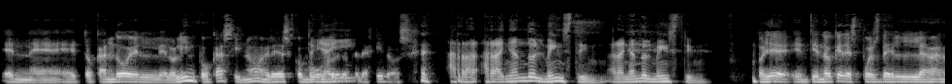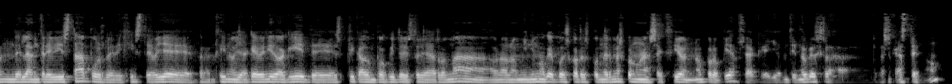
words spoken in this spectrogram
en, eh, tocando el, el, Olimpo casi, ¿no? Eres como uno de los elegidos. Arra arañando el mainstream, arañando el mainstream. Oye, entiendo que después de la, de la, entrevista, pues le dijiste, oye, Francino, ya que he venido aquí, te he explicado un poquito de historia de Roma, ahora lo mínimo que puedes corresponderme es con una sección, ¿no? Propia. O sea, que yo entiendo que se la rascaste, ¿no?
